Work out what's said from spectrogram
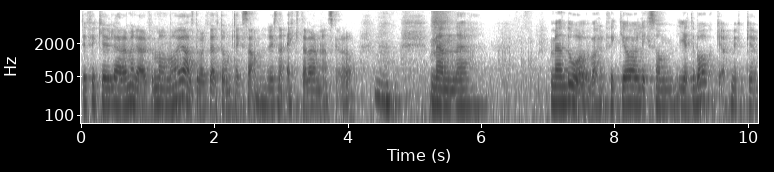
det fick jag ju lära mig där för mamma har ju alltid varit väldigt omtänksam. Det är såna äkta värmländska då. Men, eh, men då fick jag liksom ge tillbaka mycket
